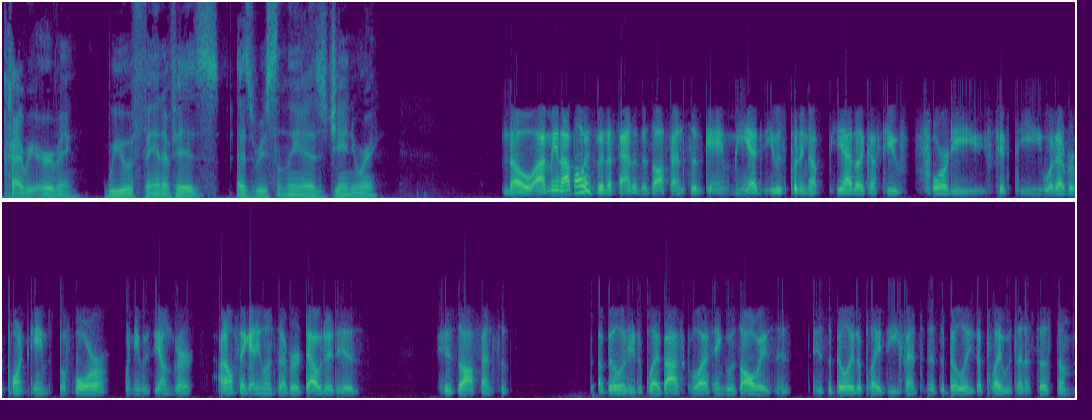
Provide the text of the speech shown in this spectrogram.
Kyrie Irving, were you a fan of his as recently as January? No, I mean I've always been a fan of his offensive game. He had he was putting up he had like a few 40, 50, whatever point games before when he was younger. I don't think anyone's ever doubted his his offensive ability to play basketball. I think it was always his his ability to play defense and his ability to play within a system.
